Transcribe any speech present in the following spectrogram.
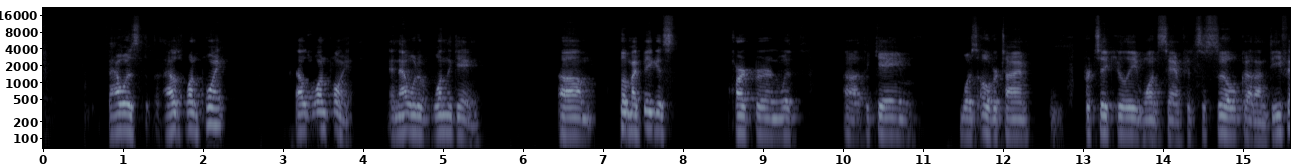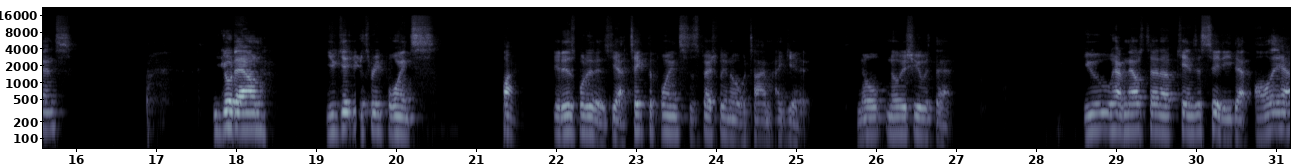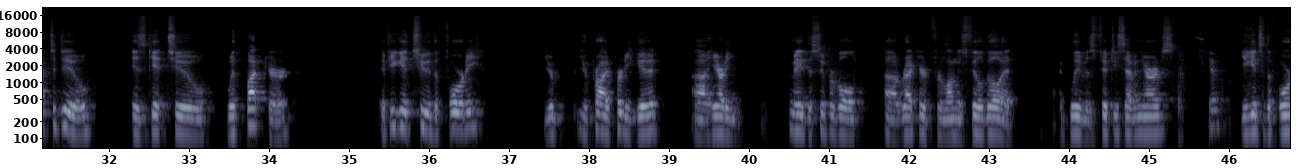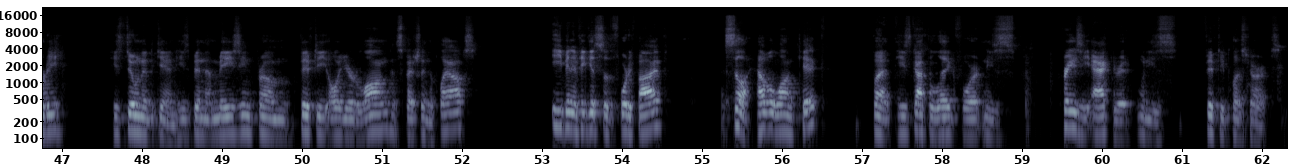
that was that was one point. That was one point, and that would have won the game. Um, but my biggest heartburn with uh, the game was overtime, particularly once San Francisco got on defense. You go down, you get your three points. It is what it is. Yeah, take the points, especially in overtime. I get it. No, no issue with that. You have now set up Kansas City that all they have to do is get to with Butker. If you get to the 40, you're you're probably pretty good. Uh, he already made the Super Bowl uh, record for longest field goal at I believe is 57 yards. Yep. You get to the 40, he's doing it again. He's been amazing from 50 all year long, especially in the playoffs. Even if he gets to the 45, it's still a hell of a long kick, but he's got the leg for it and he's crazy accurate when he's 50 plus yards.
